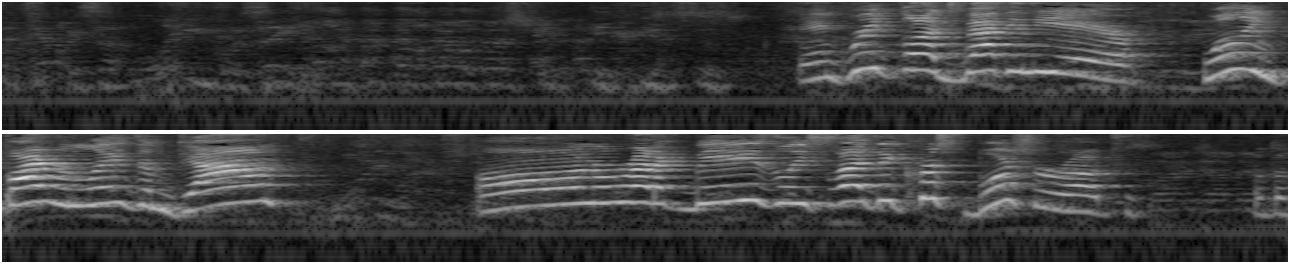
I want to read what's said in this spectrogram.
to tell me something lean cuisine. And green flag's back in the air. William Byron lays him down on Reddick Beasley slides a Chris Buescher out with a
